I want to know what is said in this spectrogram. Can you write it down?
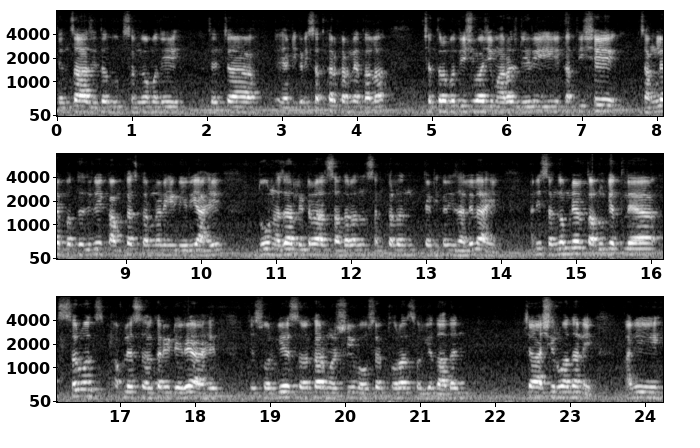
त्यांचा आज इथं दूध संघामध्ये त्यांच्या या ठिकाणी सत्कार करण्यात आला. छत्रपती शिवाजी महाराज डेअरी ही एक अतिशय चांगल्या पद्धतीने कामकाज करणारी ही डेअरी आहे. दोन हजार लिटर आज साधारण संकलन त्या ठिकाणी झालेलं आहे. आणि संगमनेर तालुक्यातल्या सर्वच आपल्या सहकारी डेअऱ्या आहेत. जे स्वर्गीय सहकार महर्षी भाऊसाहेब थोरात स्वर्गीय दादांच्या आशीर्वादाने आणि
